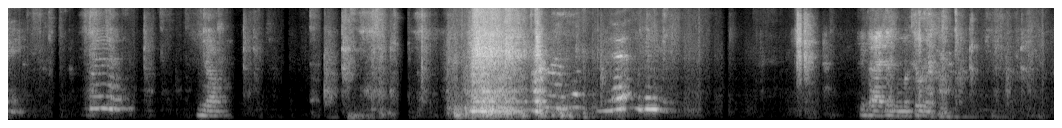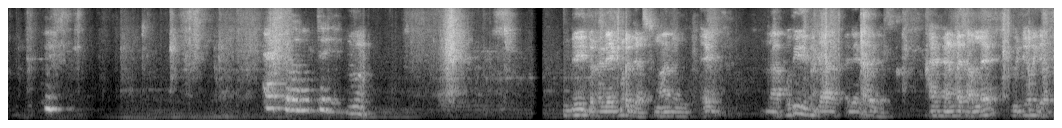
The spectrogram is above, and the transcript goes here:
খাই যাও ঠিক আছে তুমি চলে খাও একটা মুক্তি নেই তো খালি একবার যাস মানে এক না প্রতিদিন যাস খালি একবার যাস আমি ফ্যানটা চাললে দুইজনে যাস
